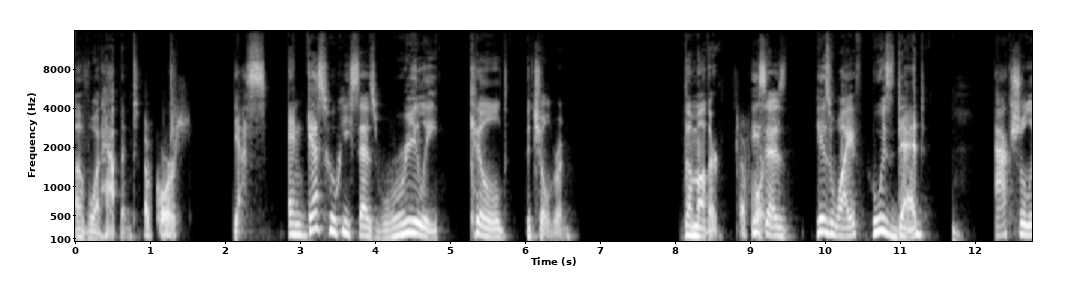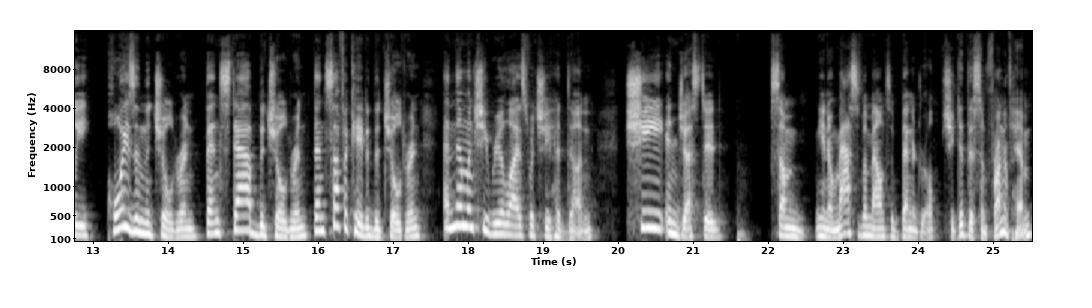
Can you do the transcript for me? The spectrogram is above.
of what happened. Of course. Yes. And guess who he says really killed the children? The mother. He says his wife, who is dead, actually poisoned the children, then stabbed the children, then suffocated the children. And then when she realized what she had done, she ingested some, you know, massive amounts of Benadryl. She did this in front of him.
